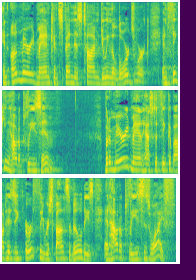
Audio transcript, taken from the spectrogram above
An unmarried man can spend his time doing the Lord's work and thinking how to please him. But a married man has to think about his earthly responsibilities and how to please his wife.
